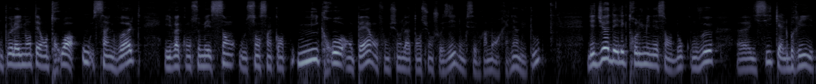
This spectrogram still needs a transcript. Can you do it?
on peut l'alimenter en 3 ou 5 volts il va consommer 100 ou 150 microampères en fonction de la tension choisie, donc c'est vraiment rien du tout. Les diodes électroluminescentes, donc on veut euh, ici qu'elles brillent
